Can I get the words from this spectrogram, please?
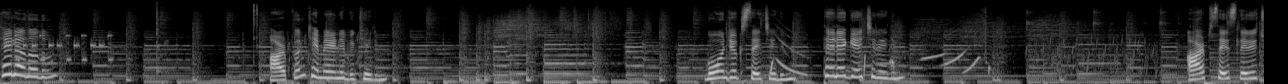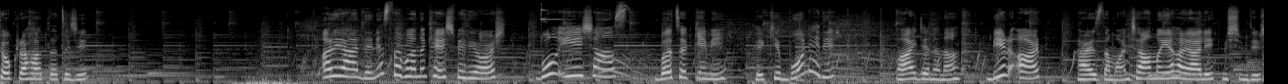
Tel alalım. Arp'ın kemerini bükelim. Boncuk seçelim. Tele geçirelim. Arp sesleri çok rahatlatıcı. Ariel deniz tabanı keşfediyor. Bu iyi şans. Batık gemi. Peki bu nedir? Vay canına. Bir arp. Her zaman çalmayı hayal etmişimdir.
